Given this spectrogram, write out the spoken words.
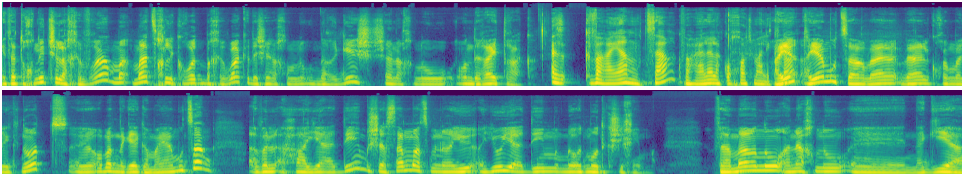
את התוכנית של החברה, מה, מה צריך לקרות בחברה כדי שאנחנו נרגיש שאנחנו on the right track. אז כבר היה מוצר? כבר היה ללקוחות מה לקנות? היה, היה מוצר והיה, והיה ללקוחות מה לקנות, אה, עוד מעט נגיע גם היה מוצר, אבל היעדים ששמנו לעצמנו היו, היו יעדים מאוד מאוד קשיחים. ואמרנו, אנחנו אה, נגיע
